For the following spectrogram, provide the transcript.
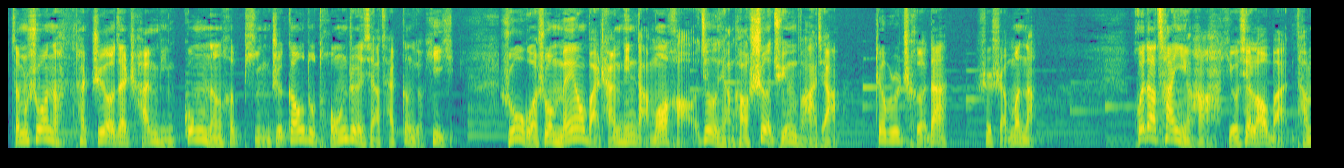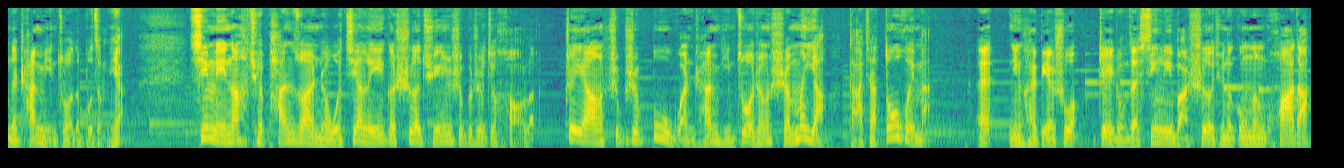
怎么说呢？它只有在产品功能和品质高度同质下才更有意义。如果说没有把产品打磨好，就想靠社群发家，这不是扯淡是什么呢？回到餐饮哈，有些老板他们的产品做的不怎么样，心里呢却盘算着我建了一个社群是不是就好了？这样是不是不管产品做成什么样，大家都会买？哎，您还别说，这种在心里把社群的功能夸大，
